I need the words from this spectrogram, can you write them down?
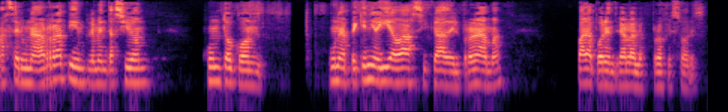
hacer una rápida implementación junto con una pequeña guía básica del programa para poder entregarla a los profesores.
